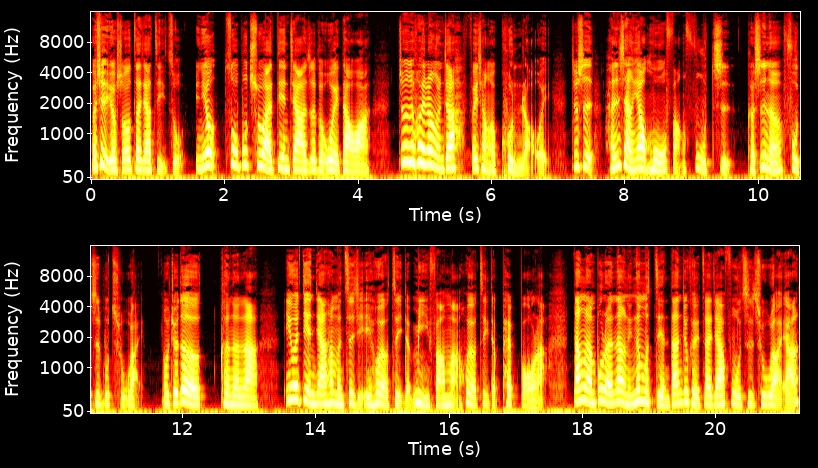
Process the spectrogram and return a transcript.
而且有时候在家自己做，你又做不出来店家的这个味道啊，就是会让人家非常的困扰。诶，就是很想要模仿复制，可是呢，复制不出来。我觉得可能啦，因为店家他们自己也会有自己的秘方嘛，会有自己的 paper 啦。当然不能让你那么简单就可以在家复制出来啊。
